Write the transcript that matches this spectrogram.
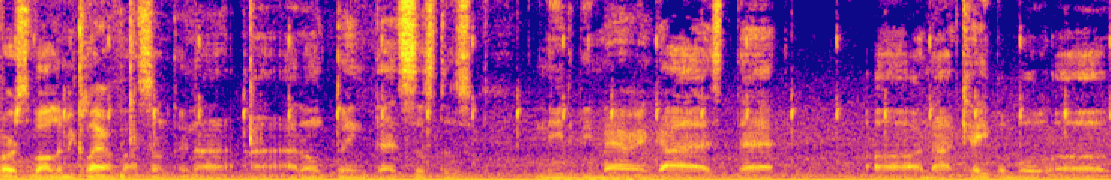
first of all, let me clarify something. I, I, I don't think that sisters need to be marrying guys that are not capable of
